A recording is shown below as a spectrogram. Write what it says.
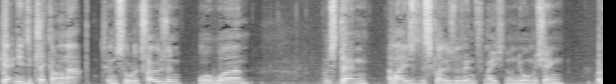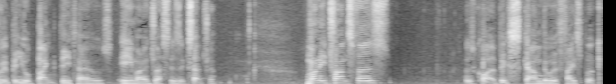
getting you to click on an app to install a Trojan or a worm, which then allows you to disclose of information on your machine, whether it be your bank details, email addresses, etc. Money transfers. There was quite a big scandal with Facebook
